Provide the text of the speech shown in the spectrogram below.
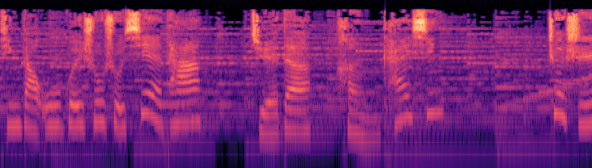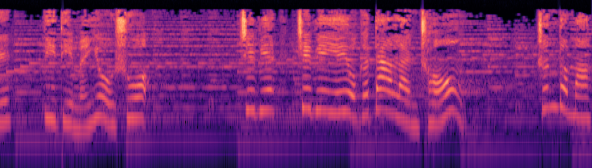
听到乌龟叔叔谢他，觉得很开心。这时，弟弟们又说：“这边这边也有个大懒虫，真的吗？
